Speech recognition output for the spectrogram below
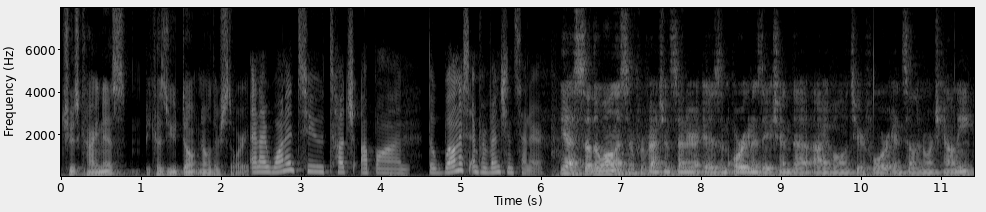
choose kindness because you don't know their story. And I wanted to touch up on the Wellness and Prevention Center. Yes, so the Wellness and Prevention Center is an organization that I volunteer for in Southern Orange County,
